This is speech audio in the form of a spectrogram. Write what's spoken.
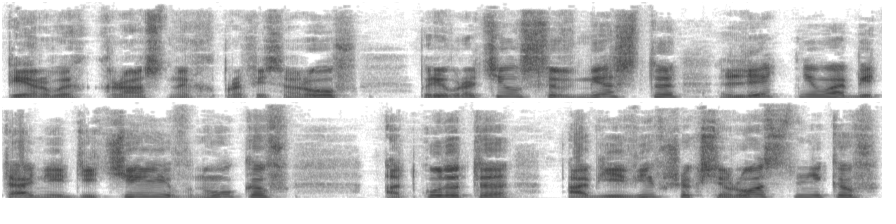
первых красных профессоров, превратился в место летнего обитания детей, внуков, откуда-то объявившихся родственников,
